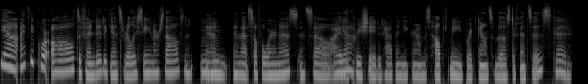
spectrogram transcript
Yeah, I think we're all defended against really seeing ourselves and mm-hmm. and, and that self awareness. And so I have yeah. appreciated how the Enneagram has helped me break down some of those defenses. Good.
